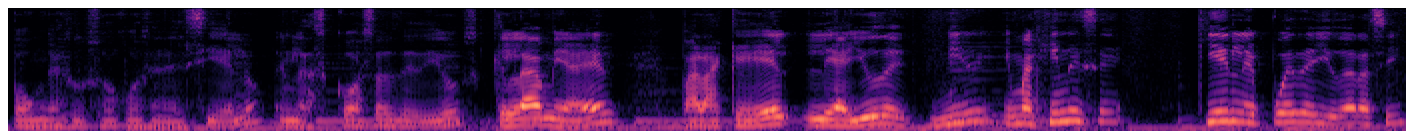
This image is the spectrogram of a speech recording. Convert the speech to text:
ponga sus ojos en el cielo, en las cosas de Dios, clame a Él para que Él le ayude. Mire, imagínese quién le puede ayudar así.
